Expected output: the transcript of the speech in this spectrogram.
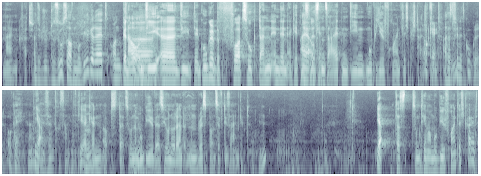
nein, Quatsch. Also du, du suchst auf dem Mobilgerät und Genau, und äh, die, äh, die, der Google bevorzugt dann in den Ergebnislisten Ah ja, Seiten, die mobilfreundlich gestaltet Okay. sind. Also das findet Google, okay. Ja, Ja. Das ist interessant. Die erkennen, ob es dazu eine Mobilversion oder ein responsive Design gibt. Ja, das zum Thema Mobilfreundlichkeit.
